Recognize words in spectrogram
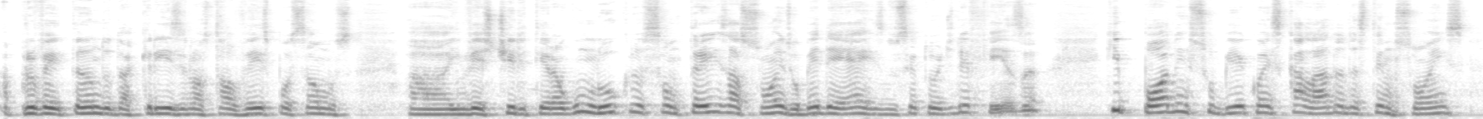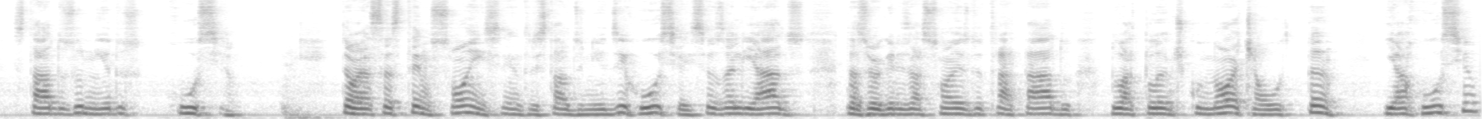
aproveitando da crise, nós talvez possamos uh, investir e ter algum lucro, são três ações, ou BDRs, do setor de defesa, que podem subir com a escalada das tensões Estados Unidos-Rússia. Então, essas tensões entre Estados Unidos e Rússia e seus aliados das organizações do Tratado do Atlântico Norte, a OTAN, e a Rússia,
